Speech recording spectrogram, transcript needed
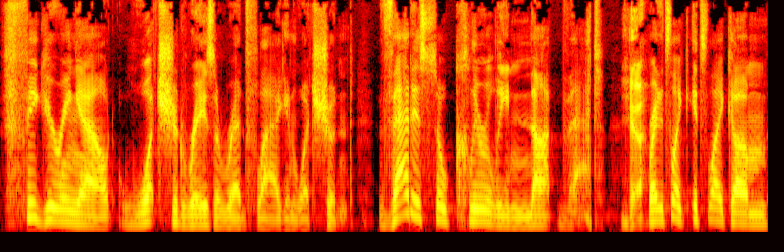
figuring out what should raise a red flag and what shouldn't. That is so clearly not that. Yeah. Right. It's like it's like um,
